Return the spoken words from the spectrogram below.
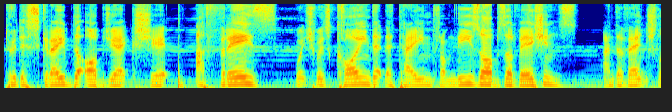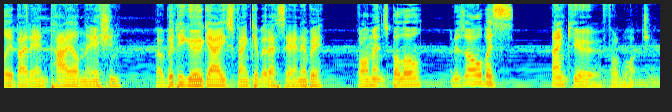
to describe the object's shape, a phrase which was coined at the time from these observations and eventually by the entire nation. But what do you guys think about this anyway? Comments below, and as always, thank you for watching.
